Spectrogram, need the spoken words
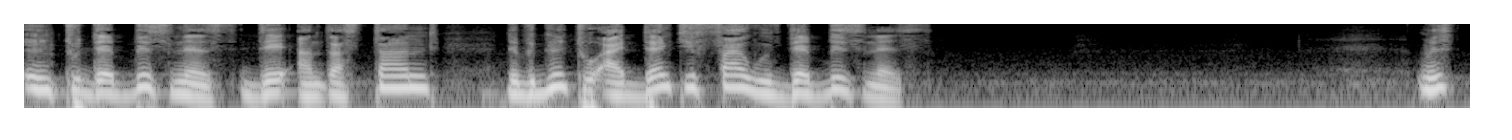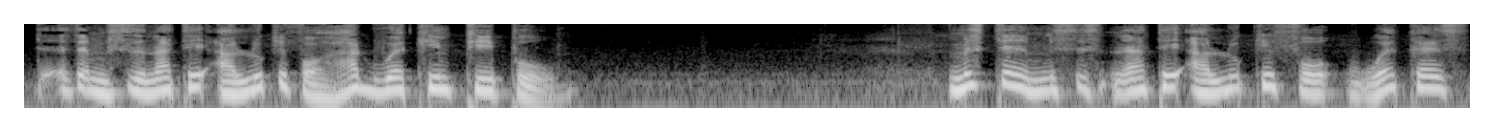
into the business. They understand, they begin to identify with the business. Mr. and Mrs. Nati are looking for hardworking people. Mr. and Mrs. Nati are looking for workers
